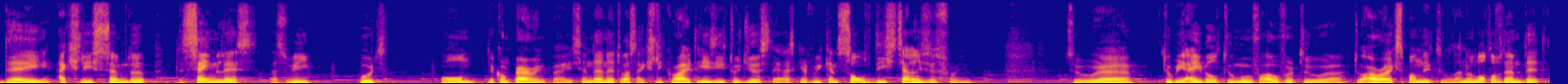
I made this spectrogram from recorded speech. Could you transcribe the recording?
they actually summed up the same list as we put on the comparing page. And then it was actually quite easy to just ask if we can solve these challenges for you to, uh, to be able to move over to, uh, to our Expandi tool. And a lot of them did.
